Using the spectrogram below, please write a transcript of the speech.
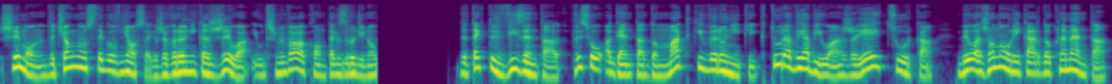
Szymon wyciągnął z tego wniosek, że Weronika żyła i utrzymywała kontakt z rodziną Detektyw Wiesenthal wysłał agenta do matki Weroniki, która wyjawiła, że jej córka była żoną Ricardo Clementa.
